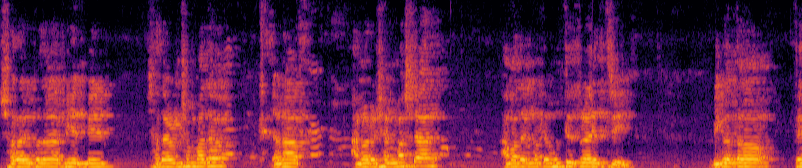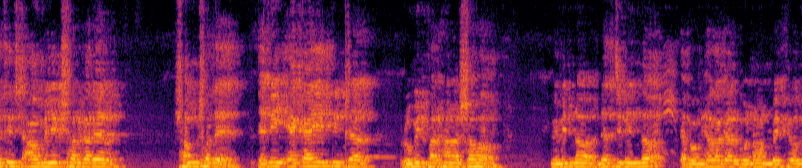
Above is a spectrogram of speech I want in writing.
সরাইল উপজেলা বিএনপির সাধারণ সম্পাদক, জনাব আনোয়ার হোসেন মাস্টার, আমাদের মধ্যে উপস্থিত রয়েছে বিগত ফেসিস্ট আওয়ামী লীগ সরকারের সংসদে যিনি একাই তিনটার রুবিন ফারহানা সহ বিভিন্ন নেতৃবৃন্দ এবং এলাকার গণ্যমান ব্যক্তিবর্গ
